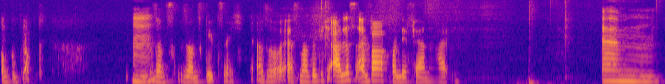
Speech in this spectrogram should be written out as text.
und geblockt. Mhm. Sonst, sonst geht's nicht. Also erstmal wirklich alles einfach von dir fernhalten. Ähm,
